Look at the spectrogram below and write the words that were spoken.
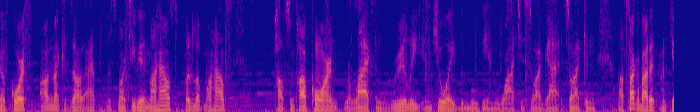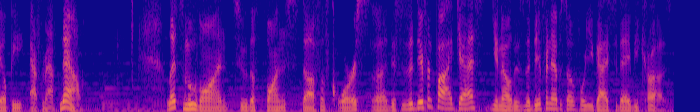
of course, on my because I have a smart TV in my house. Put it up my house, pop some popcorn, relax, and really enjoy the movie and watch it. So I got so I can I'll talk about it on KLP Aftermath. Now, let's move on to the fun stuff. Of course, uh, this is a different podcast. You know, this is a different episode for you guys today because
